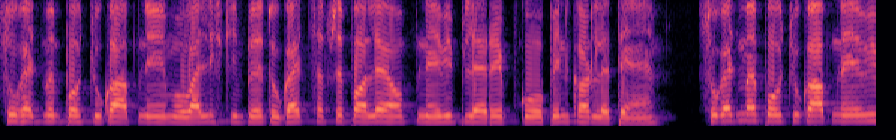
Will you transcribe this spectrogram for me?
सो गैज मैं पहुँच चुका अपने मोबाइल स्क्रीन पे। तो गैज सबसे पहले हम अपने ए प्लेयर ऐप को ओपन कर लेते हैं। सो गैज मैं पहुँच चुका अपने एवी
